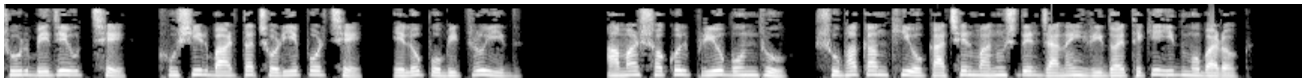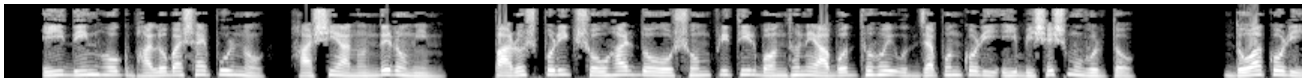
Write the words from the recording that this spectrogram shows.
সুর বেজে উঠছে, খুশির বার্তা ছড়িয়ে পড়ছে, এলো পবিত্র ঈদ। আমার সকল প্রিয় বন্ধু, শুভাকাঙ্ক্ষী ও কাছের মানুষদের জানাই হৃদয় থেকে ঈদ মোবারক। এই দিন হোক ভালোবাসায় পূর্ণ, হাসি আনন্দে রঙিন। পারস্পরিক সৌহার্দ্য ও সম্প্রীতির বন্ধনে আবদ্ধ হয়ে উদযাপন করি এই বিশেষ মুহূর্ত। দোয়া করি,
